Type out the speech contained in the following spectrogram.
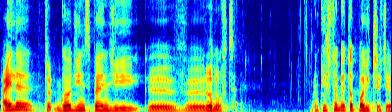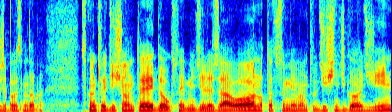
a ile godzin spędzi y, w lodówce. Jak już sobie to policzycie, że powiedzmy, dobra, skończę o 10, do 8 będzie leżało, no to w sumie mam tu 10 godzin.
